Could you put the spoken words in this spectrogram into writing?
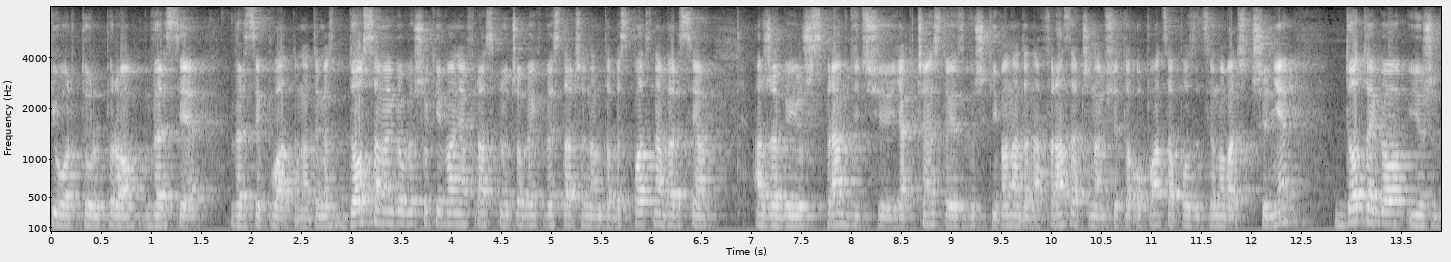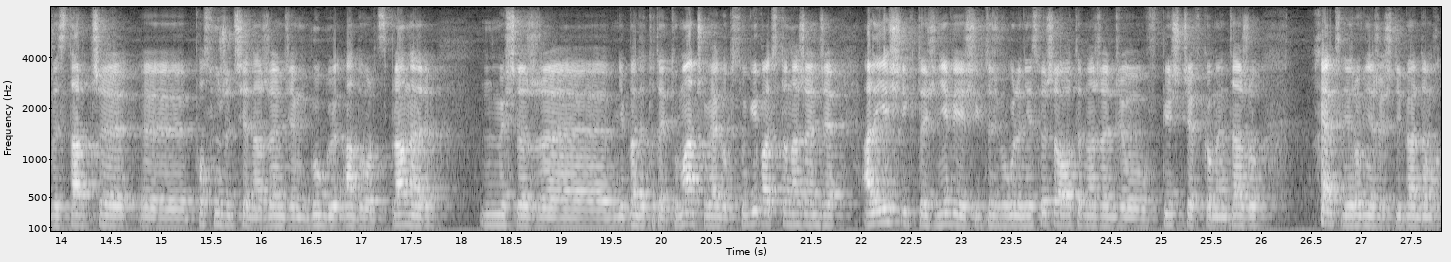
Keyword Tool Pro wersję, wersję płatną. Natomiast do samego wyszukiwania fraz kluczowych wystarczy nam ta bezpłatna wersja a żeby już sprawdzić, jak często jest wyszukiwana dana fraza, czy nam się to opłaca pozycjonować, czy nie, do tego już wystarczy y, posłużyć się narzędziem Google AdWords Planner. Myślę, że nie będę tutaj tłumaczył, jak obsługiwać to narzędzie, ale jeśli ktoś nie wie, jeśli ktoś w ogóle nie słyszał o tym narzędziu, wpiszcie w komentarzu. Chętnie również, jeśli będą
